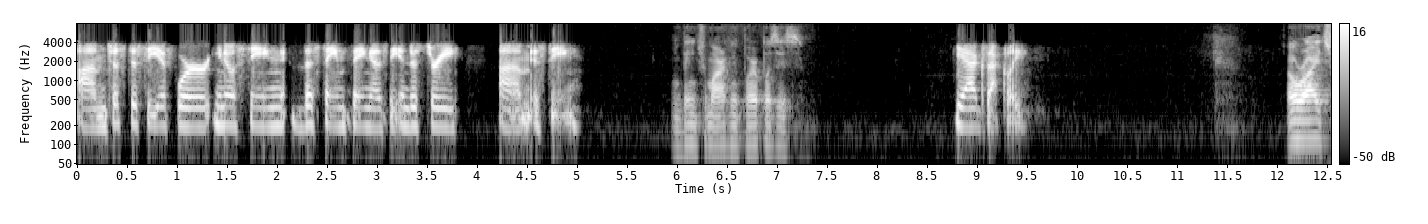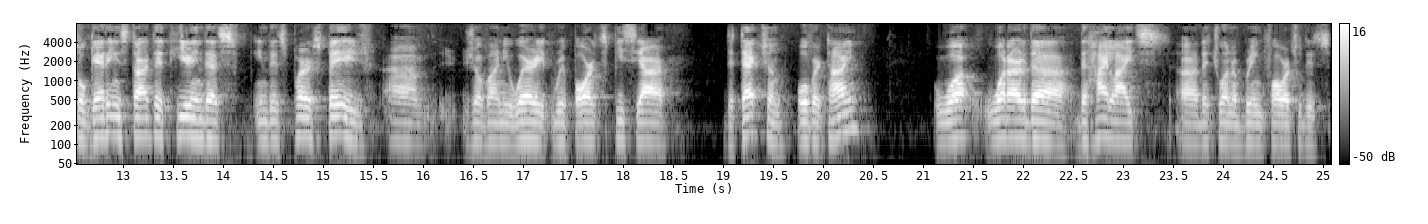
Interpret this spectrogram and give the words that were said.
um, just to see if we're, you know, seeing the same thing as the industry um, is seeing. Benchmarking purposes. Yeah, exactly. All right, so getting started here in this in this first page, um, Giovanni, where it reports PCR detection over time. What what are the the highlights uh, that you want to bring forward to this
